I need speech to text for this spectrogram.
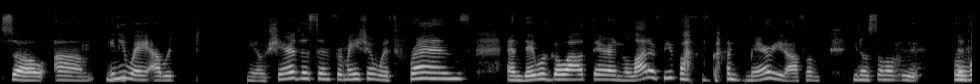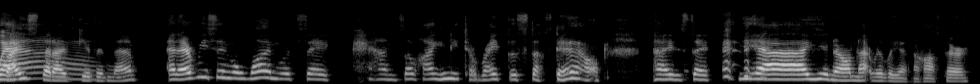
So um anyway, I would you know share this information with friends and they would go out there and a lot of people have gotten married off of you know some of the advice that I've given them and every single one would say man somehow you need to write this stuff down I say yeah you know I'm not really an author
